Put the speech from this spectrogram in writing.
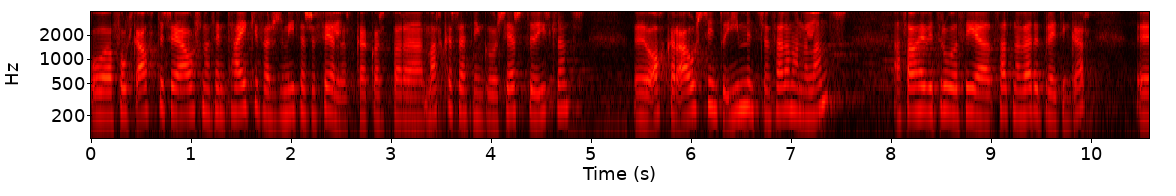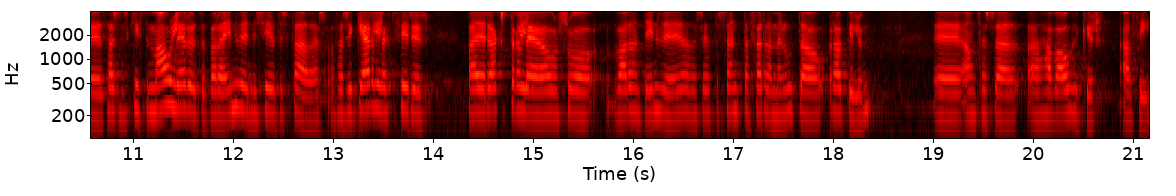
og að fólk átti sig á svona þeim tækifæri sem í þessu félast, kakvart bara markasetningu og sérstöðu Íslands, uh, okkar ásýnd og ímynd sem ferðamanna lands, að þá hef ég trú á því að þarna verði breytingar. Uh, það sem skiptir máli er auðvitað bara innviðinni síðu til staðar og það sé gerlegt fyrir bæði rækstralega og svo varðandi innviði að það sé hægt að senda ferðamenn út á rafbílum eh, án þess að, að hafa áhyggjur af því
